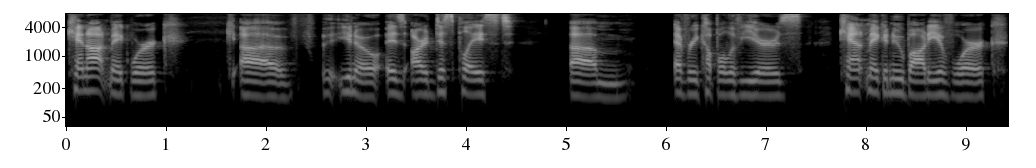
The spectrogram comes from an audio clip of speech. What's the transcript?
cannot make work, uh, you know, is are displaced um, every couple of years, can't make a new body of work,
